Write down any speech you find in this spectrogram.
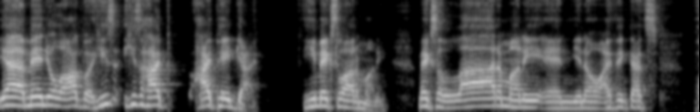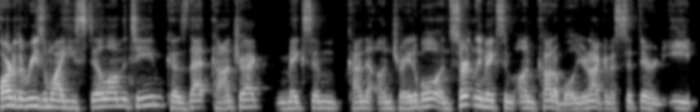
yeah, Emmanuel Ogbah, he's he's a high high paid guy. He makes a lot of money. Makes a lot of money, and you know I think that's part of the reason why he's still on the team because that contract makes him kind of untradeable and certainly makes him uncuttable. You're not going to sit there and eat.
